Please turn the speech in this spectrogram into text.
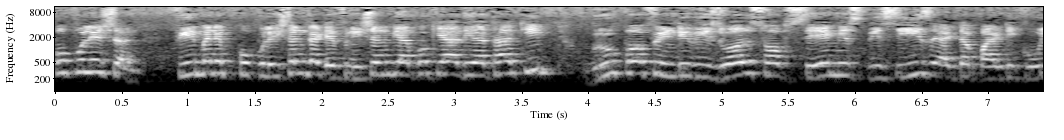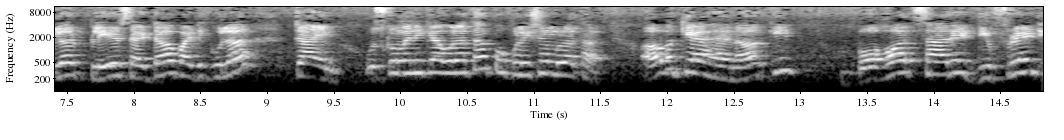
population फिर मैंने पॉपुलेशन का डेफिनेशन भी आपको क्या दिया था कि group of individuals of same species at a particular place at a particular time उसको मैंने क्या बोला था? पॉपुलेशन बोला था। अब क्या है ना कि बहुत सारे डिफरेंट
